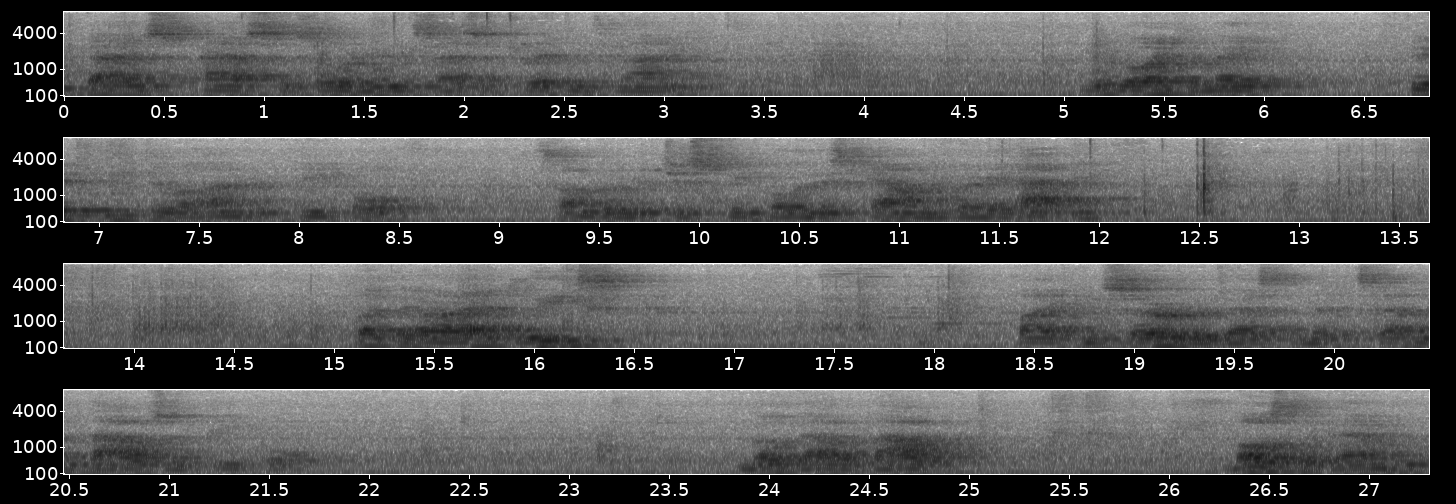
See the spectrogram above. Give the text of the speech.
You guys passed this ordinance as it's written tonight. You're going to make 50 to 100 people, some of the richest people in this county, very happy. But there are at least, by conservative estimate, 7,000 people no doubt about it. Most of them who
